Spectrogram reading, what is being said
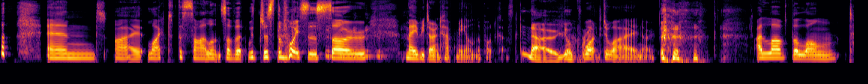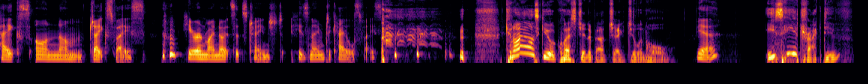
and I liked the silence of it with just the voices. So maybe don't have me on the podcast again. No, you're great. What do I know? I love the long takes on um, Jake's face. Here in my notes, it's changed his name to Kale's face. Can I ask you a question about Jake Gyllenhaal? yeah. Is he attractive?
